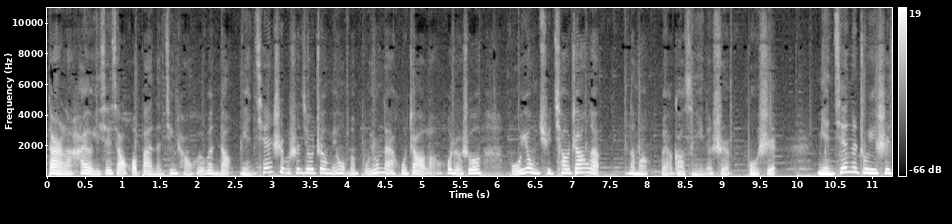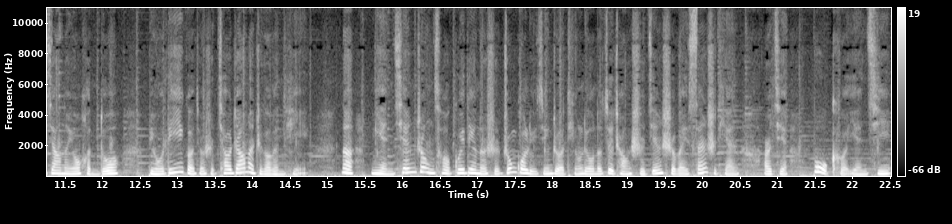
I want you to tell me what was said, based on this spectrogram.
当然了，还有一些小伙伴呢，经常会问到：免签是不是就证明我们不用带护照了，或者说不用去敲章了？那么我要告诉你的是，不是。免签的注意事项呢有很多，比如第一个就是敲章的这个问题。那免签政策规定的是，中国旅行者停留的最长时间是为三十天，而且不可延期。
